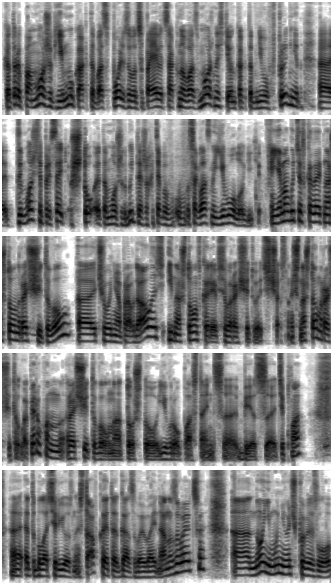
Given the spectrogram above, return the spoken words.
который поможет ему как-то воспользоваться, появится окно возможностей, он как-то в него впрыгнет. Э, ты можешь себе представить, что это может быть, даже хотя бы в, согласно его логике? Я могу тебе сказать, на что он рассчитывал, э, чего не оправдалось, и на что он, скорее всего, рассчитывает сейчас. Значит, на что он рассчитывал? Во-первых, он рассчитывал на то, что Европа останется без э, тепла, это была серьезная ставка, это газовая война называется, э, но ему не очень повезло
